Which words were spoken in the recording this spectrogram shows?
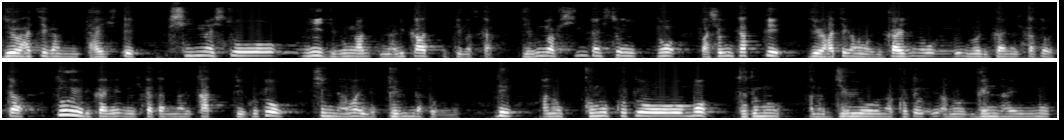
十八眼に対して、不審な人に自分が成り変わってって言いますか、自分が不審な人にの場所に立って、十八眼を理解の、の理解の仕方をしたら、どういう理解の仕方になるかっていうことを、親鸞は言ってるんだと思います。で、あの、このことも、とても、あの、重要なこと、あの、現代にも、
